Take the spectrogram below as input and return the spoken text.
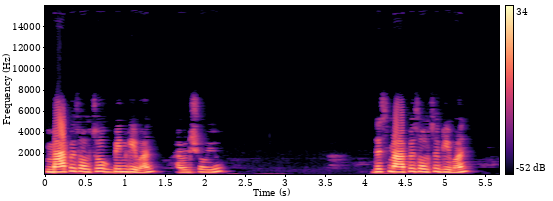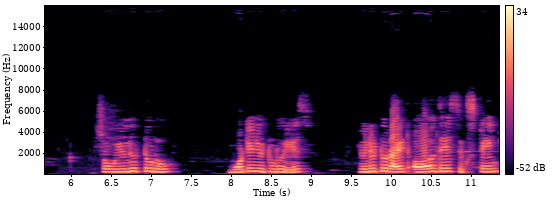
map is also been given. I will show you this map is also given. So you need to do what you need to do is you need to write all these 16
